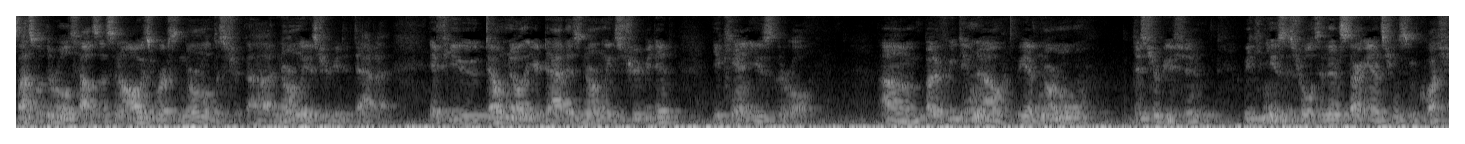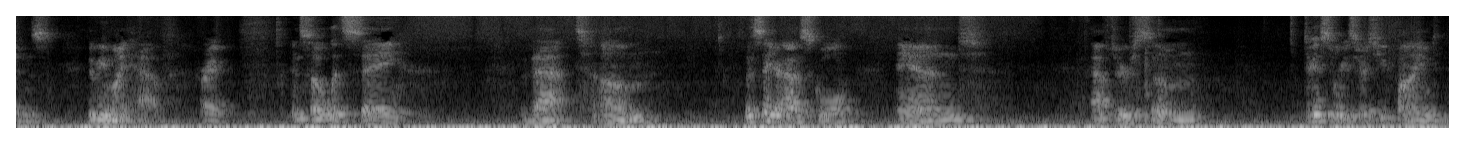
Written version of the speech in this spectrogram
So that's what the rule tells us, and it always works in normal distri uh, normally distributed data. If you don't know that your data is normally distributed, you can't use the rule. Um, but if we do know we have normal distribution, we can use this rule to then start answering some questions that we might have, right? And so let's say that, um, let's say you're out of school and after some, doing some research, you find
